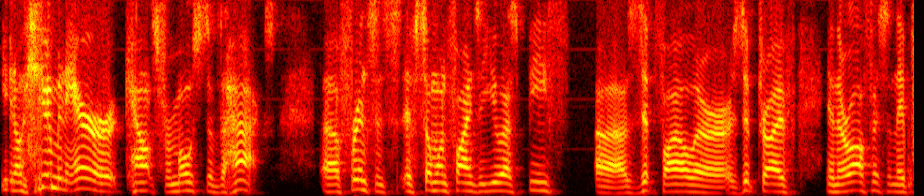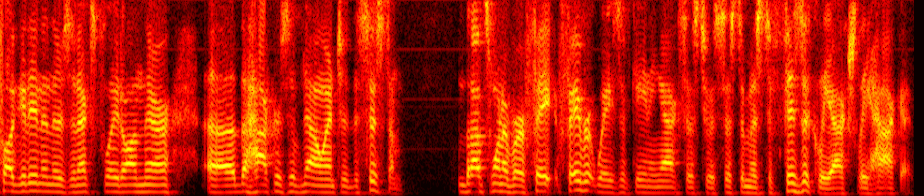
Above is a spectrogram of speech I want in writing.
you know, human error counts for most of the hacks. Uh, for instance, if someone finds a USB uh, zip file or a zip drive in their office and they plug it in and there's an exploit on there, uh, the hackers have now entered the system. That's one of our fa- favorite ways of gaining access to a system is to physically actually hack it.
